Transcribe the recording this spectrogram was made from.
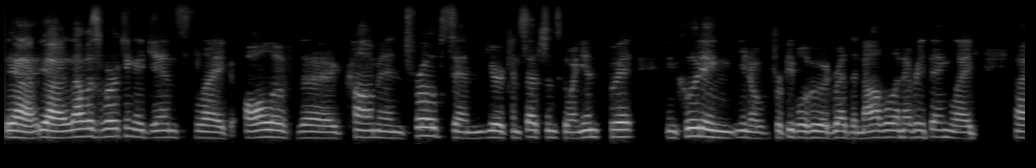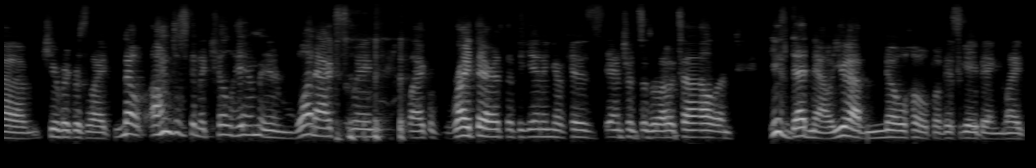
Yeah, yeah, that was working against like all of the common tropes and your conceptions going into it, including, you know, for people who had read the novel and everything, like uh, Kubrick was like, no, I'm just gonna kill him in one axe swing, like right there at the beginning of his entrance into the hotel, and he's dead now. You have no hope of escaping. Like,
